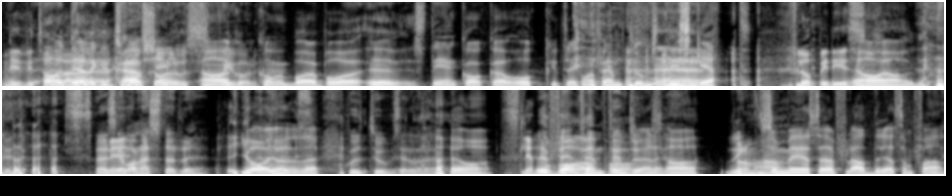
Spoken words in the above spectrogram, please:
Vi, vi Ja, talar... Delicate eh, två kilos ja, skivor. kommer bara på eh, stenkaka och 3,5 tums diskett. Floppy disk. Ja, ja. Det ska vara den här större. Ja, ja, den där. 7 tums eller vad det är. Ja. Släpper Det är fem, fem på- tum tror jag det är. Ja. de Riktigt som är så här fladdriga som fan.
